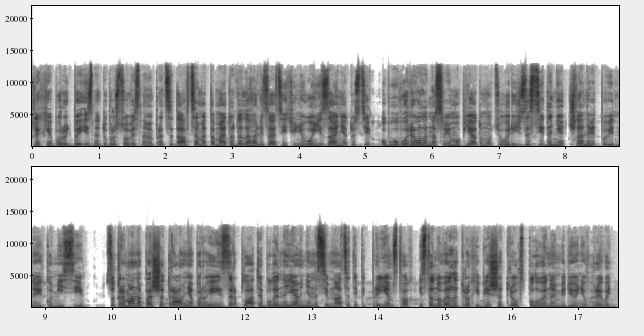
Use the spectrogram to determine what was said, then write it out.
шляхи боротьби із недобросовісними працедавцями та методи легалізації тіньової зайнятості. Обговорювали на своєму п'ятому цьогоріч засіданні члени відповідної комісії. Зокрема, на 1 травня борги із зарплати були наявні на 17 підприємствах і становили трохи більше 3,5 мільйонів гривень.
